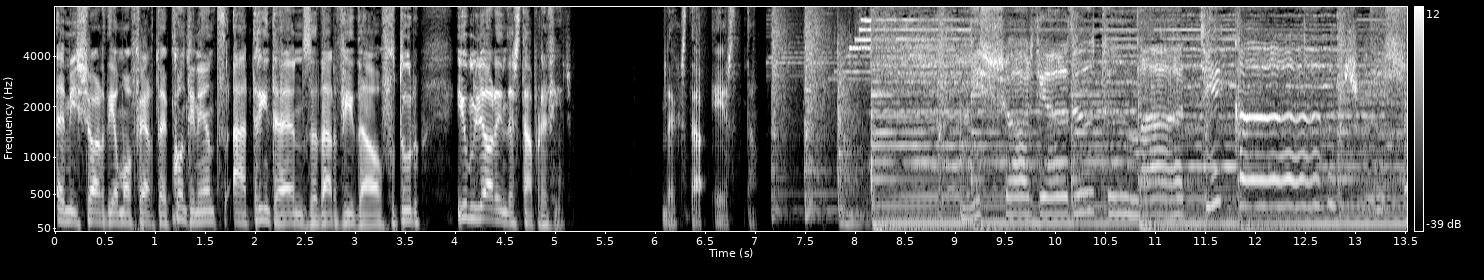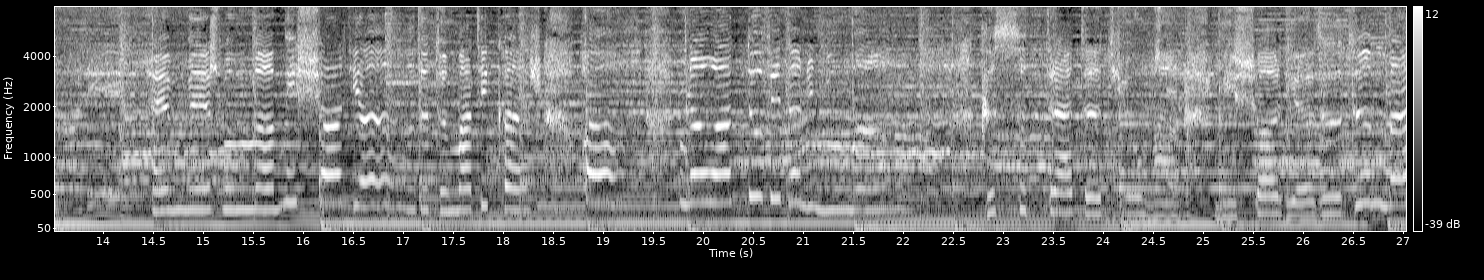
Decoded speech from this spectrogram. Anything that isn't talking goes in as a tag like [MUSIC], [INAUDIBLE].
A Michórdia é uma oferta continente há 30 anos a dar vida ao futuro e o melhor ainda está para vir. Onde é que está este então? Mishória de temáticas. É mesmo uma mishória de temáticas. Oh, não há dúvida nenhuma que se trata de uma mishória de temáticas.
